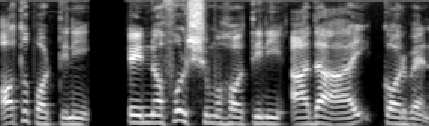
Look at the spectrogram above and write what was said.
অতপর তিনি এই নফলসমূহ তিনি আদায় করবেন।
